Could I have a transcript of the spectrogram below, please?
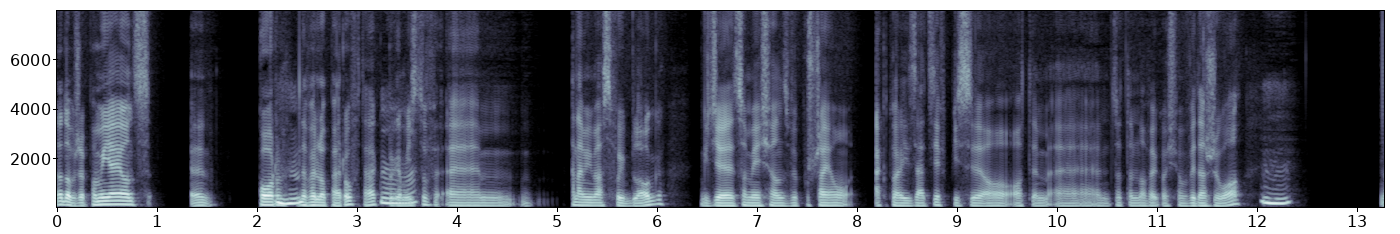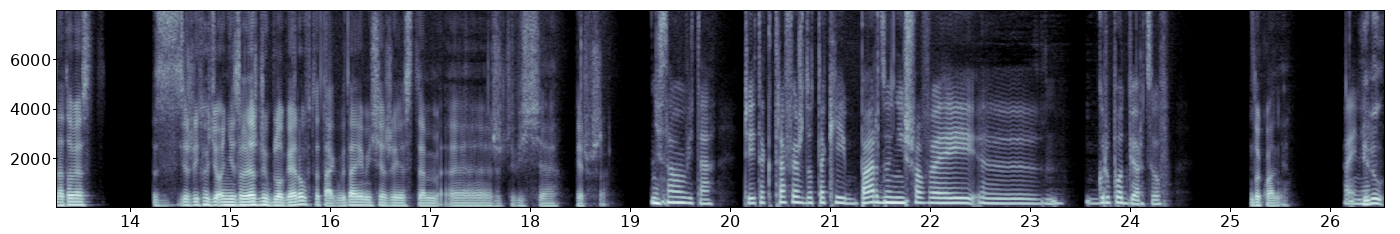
no dobrze, pomijając e, core mhm. deweloperów, tak, mhm. programistów, Hanami ma swój blog, gdzie co miesiąc wypuszczają aktualizacje, wpisy o, o tym, e, co tam nowego się wydarzyło. Mhm. Natomiast jeżeli chodzi o niezależnych blogerów, to tak, wydaje mi się, że jestem e, rzeczywiście pierwszy. Niesamowite. Czyli tak trafiasz do takiej bardzo niszowej y, grupy odbiorców. Dokładnie. Fajnie. Ilu,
